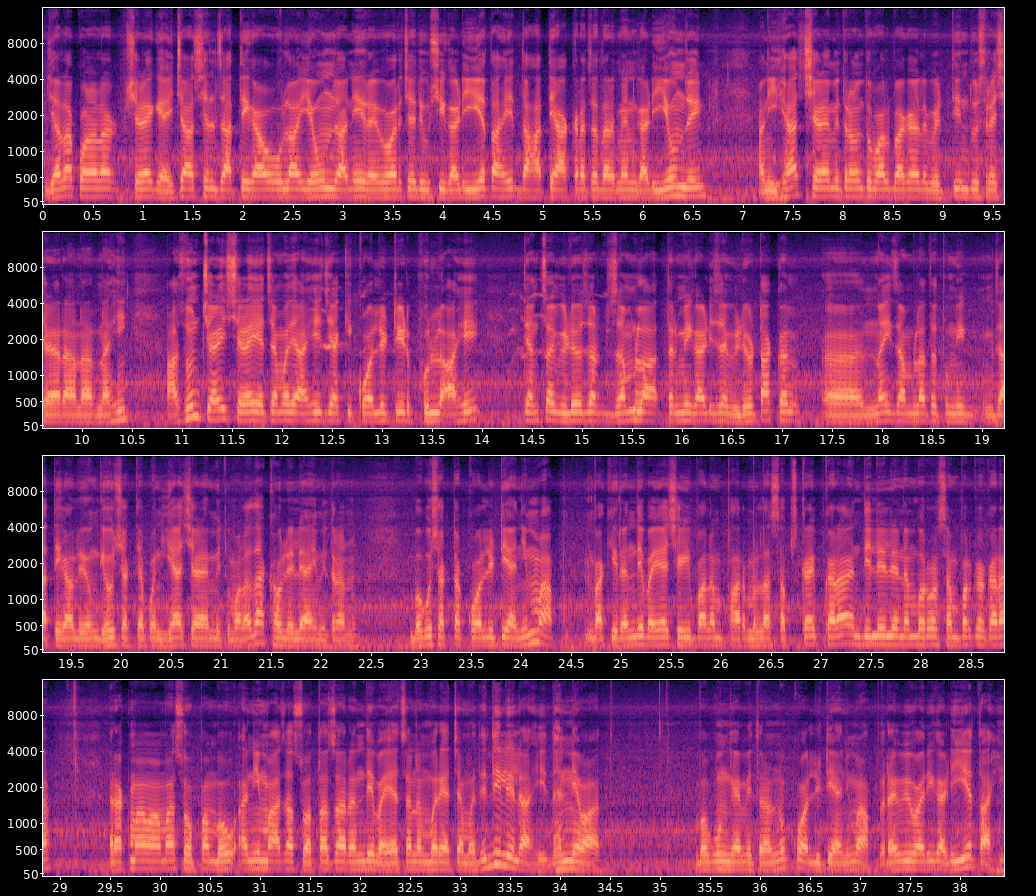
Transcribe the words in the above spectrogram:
ज्याला कोणाला शेळ्या घ्यायच्या असेल जातेगावला येऊन जाणे रविवारच्या दिवशी गाडी येत आहे. दहा ते अकराच्या दरम्यान गाडी येऊन जाईल. आणि ह्याच शेळ्या मित्रांनो तुम्हाला बघायला भेटतील. दुसऱ्या शेळ्या राहणार नाही. अजून चाळीस शेळ्या याच्यामध्ये आहे ज्या की क्वालिटीड फुल आहे. त्यांचा व्हिडिओ जर जमला तर मी गाडीचा व्हिडिओ टाकल. नाही जमला तर तुम्ही जातेगावला येऊन घेऊ शकता. पण ह्या शेळ्या मी तुम्हाला दाखवलेल्या आहे मित्रांनो. बघू शकता क्वालिटी आणि माप. बाकी रंदे भैया शेळीपालन फार्मला सबस्क्राईब करा आणि दिलेल्या नंबरवर संपर्क करा. रकमा मामा सोपम भाऊ आणि माझा स्वतःचा रंदे नंबर याच्यामध्ये दिलेला आहे. धन्यवाद. बघून घ्या मित्रांनो क्वालिटी आणि माप रविवारी गाडी येत आहे.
